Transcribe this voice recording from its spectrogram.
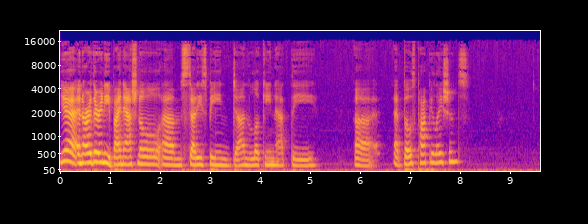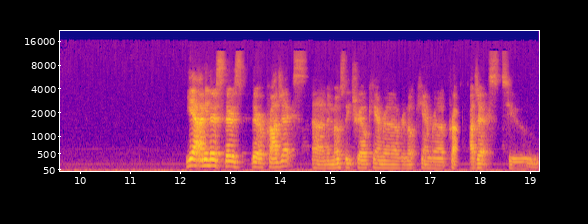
Yeah, and are there any binational um, studies being done looking at the uh, at both populations? Yeah, I mean, there's there's there are projects um, and mostly trail camera, remote camera projects to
